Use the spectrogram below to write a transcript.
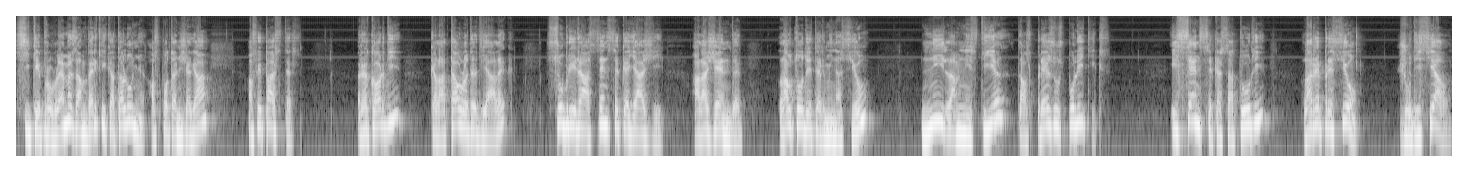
Si té problemes, Amberg i Catalunya els pot engegar a fer pastes. Recordi que la taula de diàleg s'obrirà sense que hi hagi a l'agenda l'autodeterminació ni l'amnistia dels presos polítics i sense que s'aturi la repressió judicial,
